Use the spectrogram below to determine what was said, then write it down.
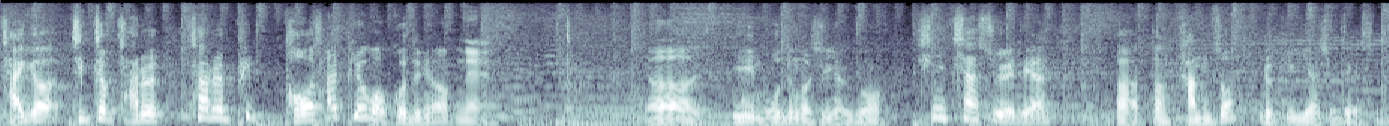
자기가 직접 차를 차를 더 살 필요가 없거든요. 네. 어, 이 모든 것이 결국 신차 수요에 대한 아, 어떤 감소 이렇게 이해하시면 되겠습니다.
